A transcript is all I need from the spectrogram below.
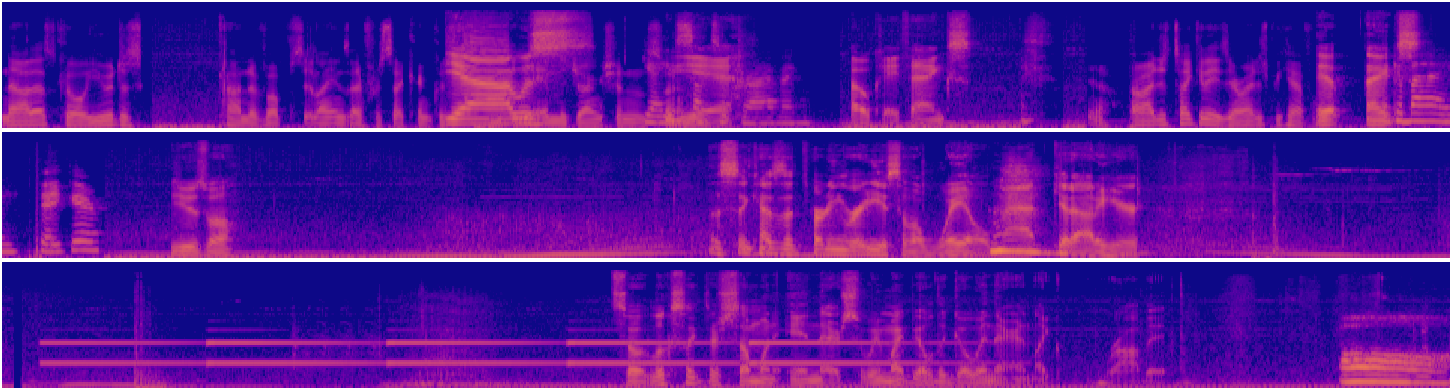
No, that's cool. You were just kind of opposite lanes there for a second. 'cause Yeah, you I did it in was- the junction. Yeah, so, he sucks Yeah. at driving. Okay, thanks. yeah. All right, just take it easy, all right? Just be careful. Yep, thanks. Goodbye. Take care. You as well. This thing has the turning radius of a whale, Matt. Get out of here. So it looks like there's someone in there, so we might be able to go in there and like rob it. Oh,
